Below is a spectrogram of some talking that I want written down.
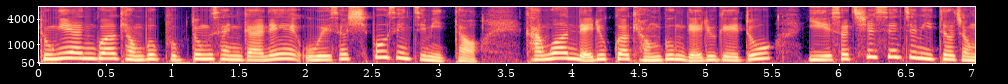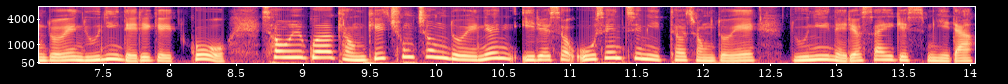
동해안과 경북 북동 산간에 5에서 15cm, 강원 내륙과 경북 내륙에도 2에서 7cm 정도의 눈이 내리겠고 서울과 경기 충청도에는 1에서 5cm 정도의 눈이 내려 쌓이겠습니다.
